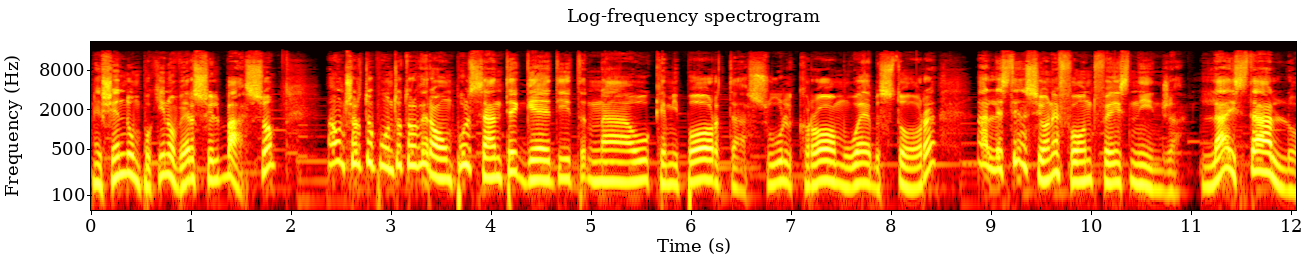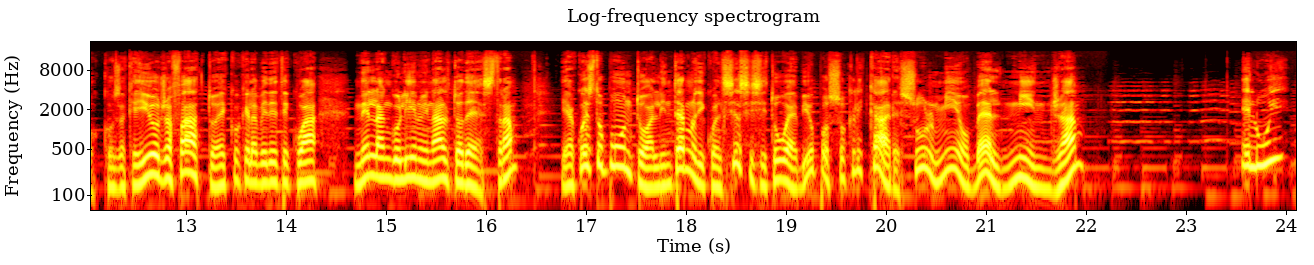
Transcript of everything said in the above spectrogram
e scendo un pochino verso il basso, a un certo punto troverò un pulsante Get It Now che mi porta sul Chrome Web Store all'estensione Fontface Ninja. La installo, cosa che io ho già fatto, ecco che la vedete qua nell'angolino in alto a destra, e a questo punto all'interno di qualsiasi sito web io posso cliccare sul mio bel ninja e lui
